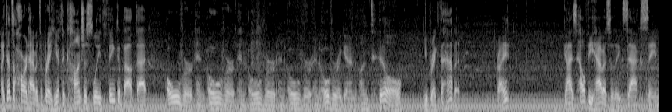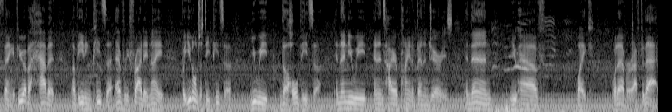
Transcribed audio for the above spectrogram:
Like, that's a hard habit to break. You have to consciously think about that over and over and over and over and over again until you break the habit, right? Guys, healthy habits are the exact same thing. If you have a habit of eating pizza every Friday night, but you don't just eat pizza, you eat the whole pizza, and then you eat an entire pint of Ben and Jerry's, and then you have like whatever after that,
